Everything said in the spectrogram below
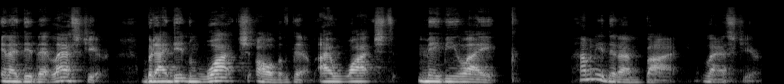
And I did that last year. But I didn't watch all of them. I watched maybe like, how many did I buy last year?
